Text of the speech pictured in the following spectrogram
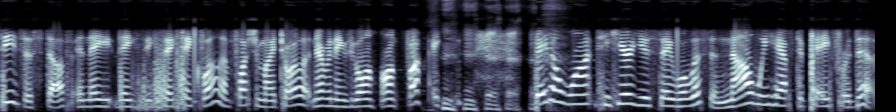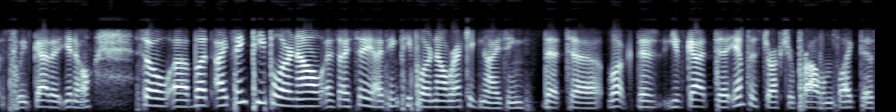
sees this stuff and they they they think, well, I'm flushing my toilet and everything's going along fine. they don't want to hear you say, well, listen, now we have to pay for this. We've got to, you know. So, uh, but I think people are now, as I say, I think people are now recognizing that uh, look, there's you've got uh, infrastructure problems like this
